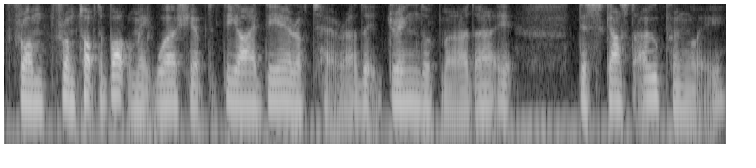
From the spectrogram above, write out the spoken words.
From from top to bottom, it worshipped the idea of terror, that it dreamed of murder, it discussed openly,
